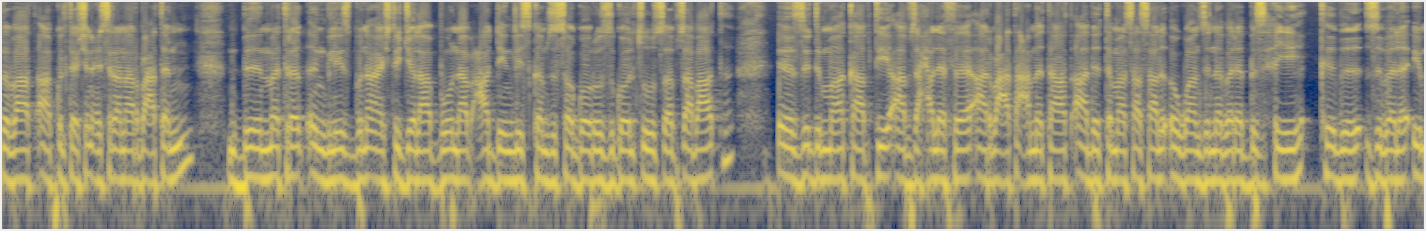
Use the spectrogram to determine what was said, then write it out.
ሰባት ኣብ 224 ብመትረብ እንግሊዝ ብንኣሽቲ ጀላቡ ናብ ዓዲ እንግሊዝ ከም ዝሰገሩ ዝገልጹ ጸብጻባት። እዚ ድማ ካብቲ ኣብ ዝሓለፈ 4 ዓመታት ኣብ ተመሳሳሊ እዋን ዝነበረ ብዝሒ ክብ ዝበለ እዩ።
